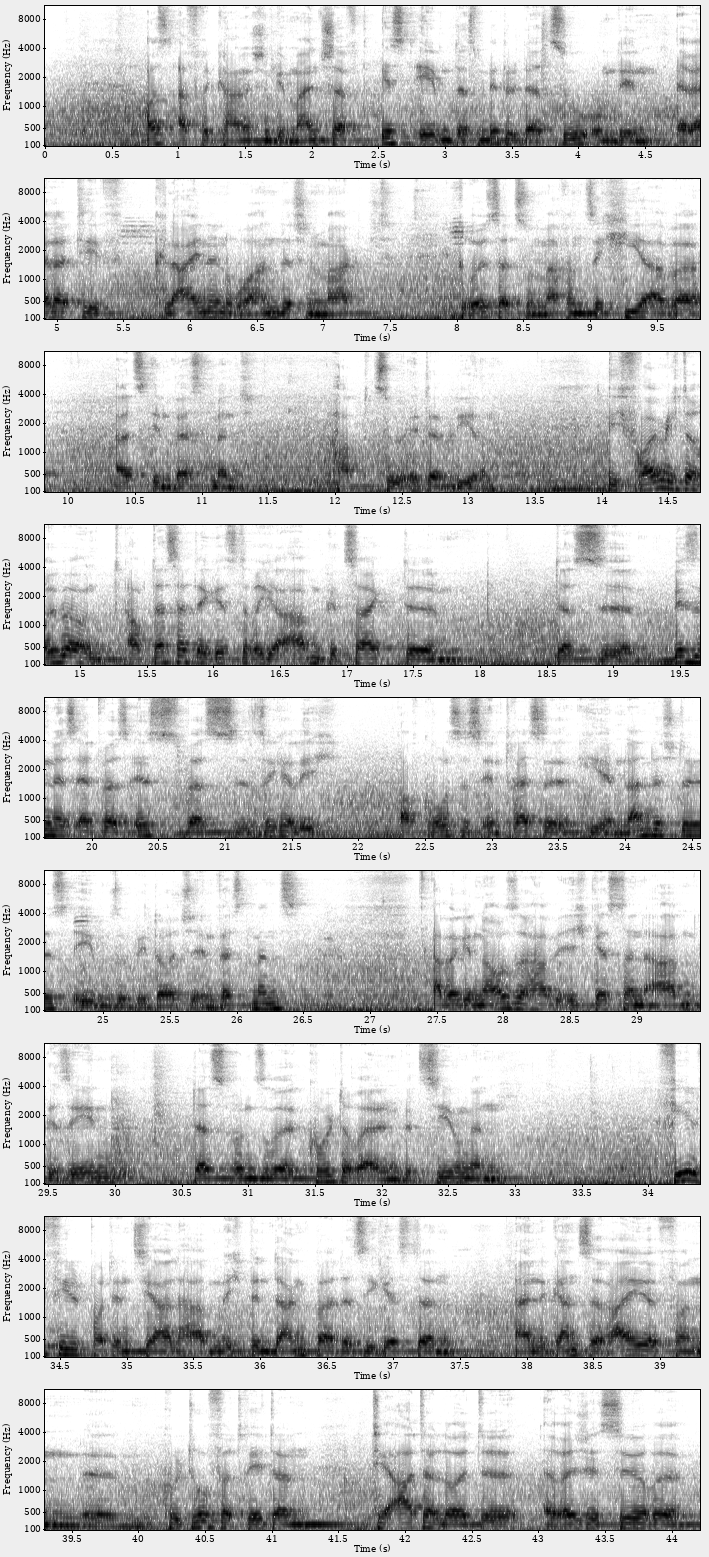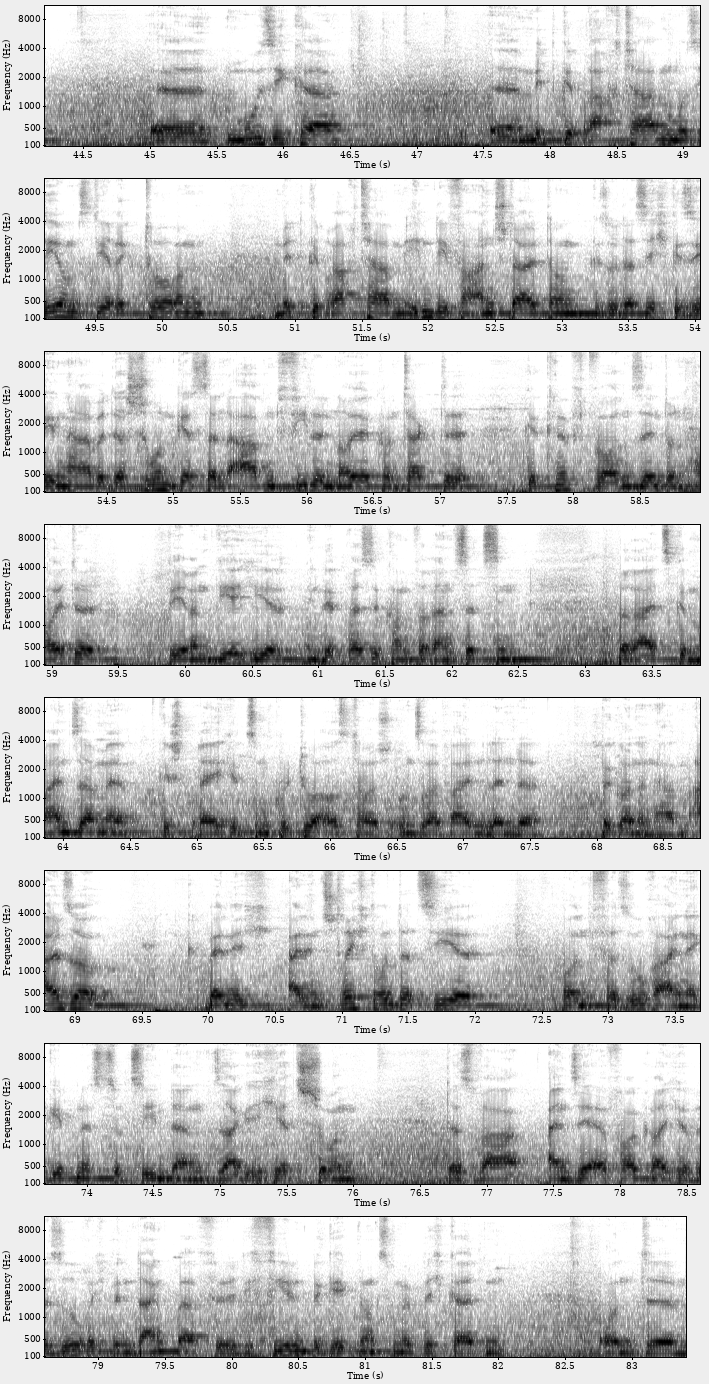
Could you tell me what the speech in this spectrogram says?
ostafrikanischen Gemeinschaft ist eben das Mittel dazu, um den relativ kleinen ruandischen Markt größer zu machen, sich hier aber als Investment-Hub zu etablieren. Ich freue mich darüber und auch das hat der gestrige Abend gezeigt, ähm, dass äh, Business etwas ist, was sicherlich auf großes Interesse hier im Lande stößt, ebenso wie deutsche Investments. Aber genauso habe ich gestern Abend gesehen, dass unsere kulturellen Beziehungen viel, viel Potenzial haben. Ich bin dankbar, dass Sie gestern eine ganze Reihe von äh, Kulturvertretern, Theaterleute, Regisseure, äh, Musiker äh, mitgebracht haben, Museumsdirektoren mitgebracht haben in die Veranstaltung, sodass ich gesehen habe, dass schon gestern Abend viele neue Kontakte geknüpft worden sind. Und heute, während wir hier in der Pressekonferenz sitzen, bereits gemeinsame Gespräche zum Kulturaustausch unserer beiden Länder begonnen haben. Also, wenn ich einen Strich drunter ziehe und versuche ein Ergebnis zu ziehen, dann sage ich jetzt schon, das war ein sehr erfolgreicher Besuch. Ich bin dankbar für die vielen Begegnungsmöglichkeiten und äh,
